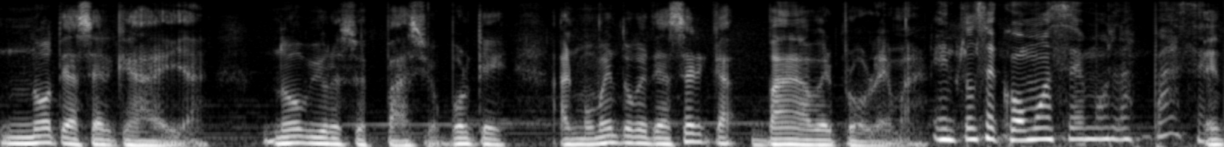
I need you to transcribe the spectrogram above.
no te acerques a ella no viole su espacio, porque al momento que te acerca van a haber problemas. Entonces, ¿cómo hacemos las paces?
